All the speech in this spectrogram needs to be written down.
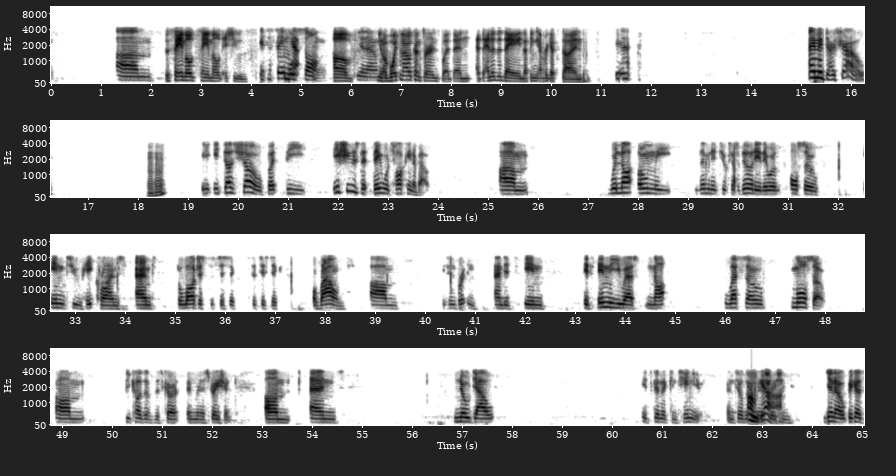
Um The same old, same old issues it's the same old Yeah. song, of you know. you know voicing our concerns, but then at the end of the day, nothing ever gets done. Yeah. And it does show. Mm-hmm. it, it does show, but the issues that they were talking about um, were not only limited to accessibility, they were also into hate crimes and the largest statistic statistic around um, is in Britain and it's in it's in the U.S. not less so, more so um, because of this current administration. Um, and no doubt it's going to continue until this Oh, yeah. administration, you know, because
